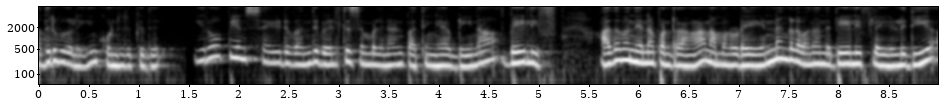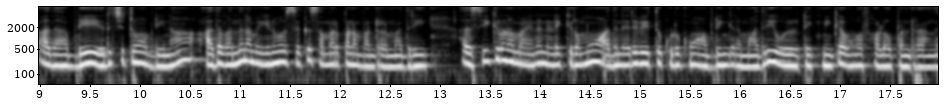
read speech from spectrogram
அதிர்வுகளையும் கொண்டிருக்குது. யூரோப்பியன் சைடு வந்து வெல்த் சிம்பிள் என்னென்னு பார்த்தீங்க அப்படின்னா பேலீஃப் அதை வந்து என்ன பண்ணுறாங்கன்னா நம்மளுடைய எண்ணங்களை வந்து அந்த பேலீஃபில் எழுதி அதை அப்படியே எரிச்சிட்டோம் அப்படின்னா அதை வந்து நம்ம யூனிவர்ஸுக்கு சமர்ப்பணம் பண்ணுற மாதிரி அது சீக்கிரம் நம்ம என்ன நினைக்கிறோமோ அதை நிறைவேற்றி கொடுக்கும் அப்படிங்கிற மாதிரி ஒரு டெக்னிக்கை அவங்க ஃபாலோ பண்ணுறாங்க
